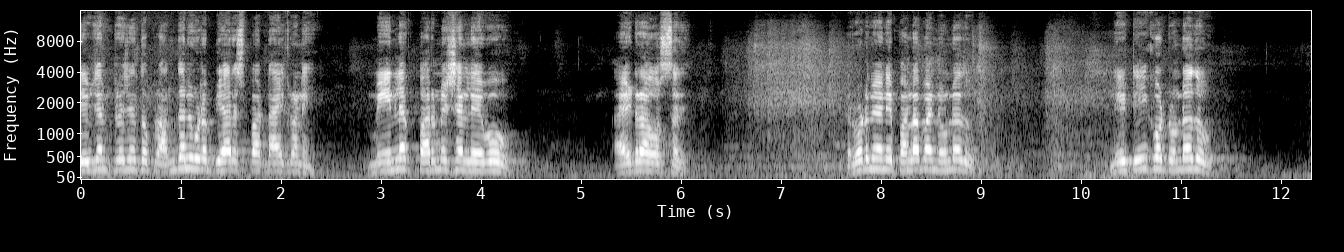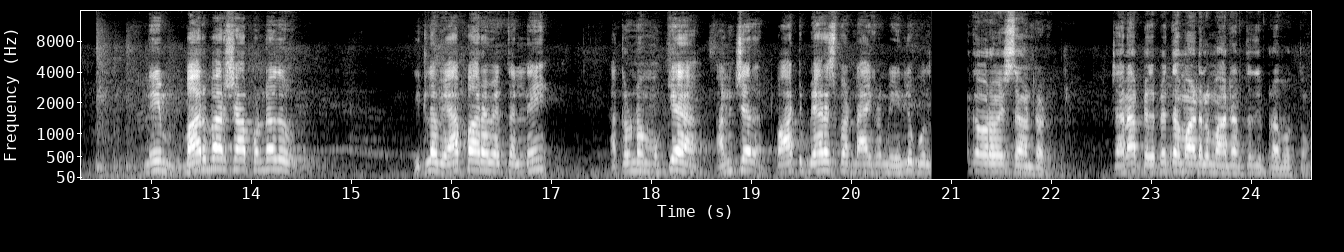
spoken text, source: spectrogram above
డివిజన్ ప్రెసిడెంట్తో అందరినీ కూడా బీఆర్ఎస్ పార్టీ నాయకులని మీ ఇళ్ళకు పర్మిషన్ లేవు. హైడ్రా వస్తుంది. రోడ్డు మీద నీ పండ్ల బండి ఉండదు. నీ టీ కొట్టు ఉండదు. నీ బార్ బార్ షాప్ ఉండదు. ఇట్లా వ్యాపారవేత్తల్ని అక్కడ ఉన్న ముఖ్య అనుచర పార్టీ బీఆర్ఎస్ పార్టీ నాయకులు మీ ఇల్లు గౌరవిస్తా అంటాడు చాలా పెద్ద పెద్ద మాటలు మాట్లాడుతుంది ప్రభుత్వం.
